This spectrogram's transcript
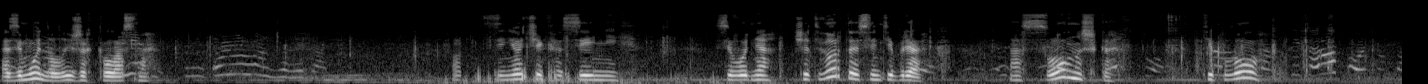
А зимой на лыжах классно. Вот денечек осенний. Сегодня 4 сентября, а солнышко, тепло. Кислород кончился.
